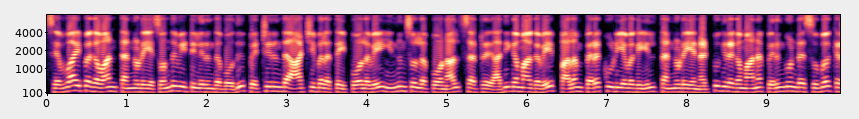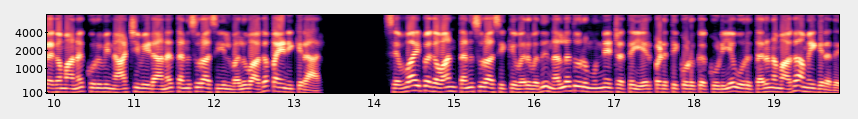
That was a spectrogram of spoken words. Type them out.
செவ்வாய் பகவான் தன்னுடைய சொந்த வீட்டிலிருந்தபோது பெற்றிருந்த ஆட்சி பலத்தைப் போலவே இன்னும் சொல்லப் போனால் சற்று அதிகமாகவே பலம் பெறக்கூடிய வகையில் தன்னுடைய நட்பு கிரகமான பெருங்கொண்ட சுப கிரகமான குருவின் ஆட்சி வீடான தனுசுராசியில் வலுவாக பயணிக்கிறார். செவ்வாய் பகவான் தனுசுராசிக்கு வருவது நல்லதொரு முன்னேற்றத்தை ஏற்படுத்தி கொடுக்கக்கூடிய ஒரு தருணமாக அமைகிறது.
